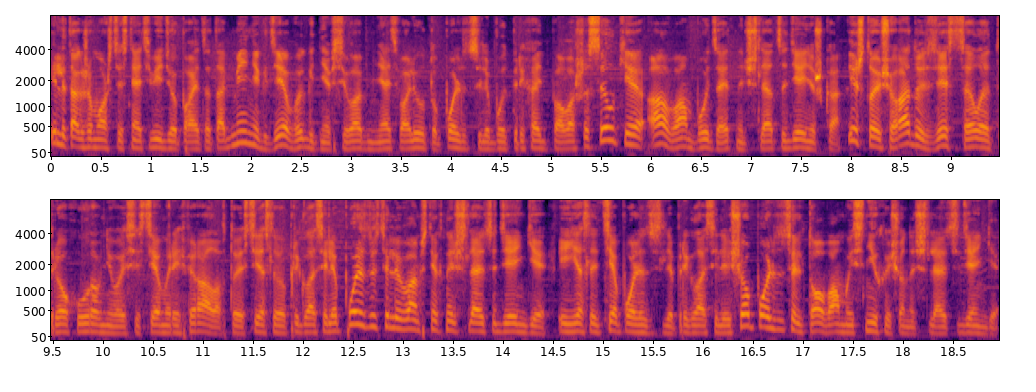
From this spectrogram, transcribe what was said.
Или также можете снять видео про этот обменник, где выгоднее всего обменять валюту. Пользователи будут переходить по вашей ссылке, а вам будет за это начисляться денежка. И что еще радует, здесь целая трехуровневая система рефералов. То есть если вы пригласили пользователей, вам с них начисляются деньги, и если те пользователи пригласили еще пользователь, то вам и с них еще начисляются деньги.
